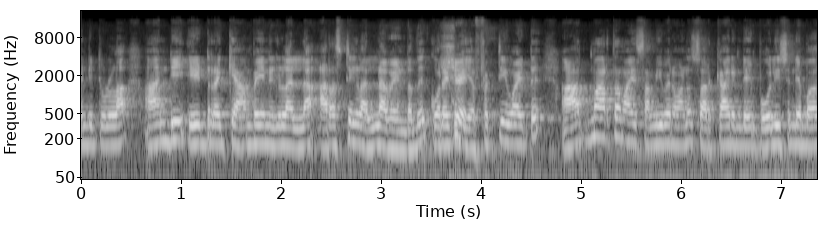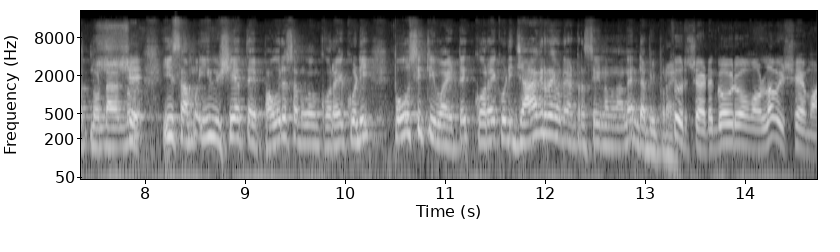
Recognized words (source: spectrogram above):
വേണ്ടിയിട്ടുള്ള ആന്റി ഡ്രഗ് ക്യാമ്പയിനുകളല്ല അറസ്റ്റുകളല്ല വേണ്ടത്. കുറെ കൂടി എഫക്റ്റീവായിട്ട് ആത്മാർത്ഥമായ സമീപനമാണ് സർക്കാരിന്റെയും പോലീസിന്റെയും ഭാഗത്തുനിന്നുണ്ടാകുന്നത്. ഈ ഈ വിഷയത്തെ പൗരസമൂഹം കുറെ കൂടി പോസിറ്റീവായിട്ട് കുറെ കൂടി ജാഗ്രതയോടെ അഡ്രസ് ചെയ്യണമെന്നാണ് എന്റെ അഭിപ്രായം. തീർച്ചയായിട്ടും ഗൗരവമുള്ള വിഷയമാണ്.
